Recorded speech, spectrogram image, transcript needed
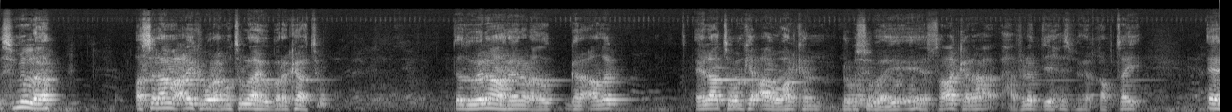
bismi illaah assalaamu calaykum waraxmat ullaahi wabarakaatu dadweynaha reer gar adag ilaa tobankii caawa halkan nagu sugaayay ee saakana xafladii xisbiga qabtay ee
